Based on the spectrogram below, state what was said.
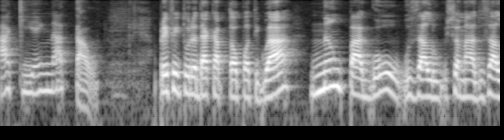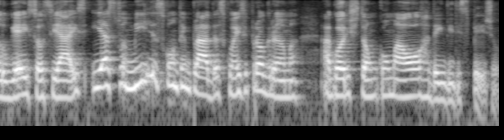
Aqui em Natal. A prefeitura da capital Potiguar não pagou os alu chamados aluguéis sociais e as famílias contempladas com esse programa agora estão com uma ordem de despejo.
